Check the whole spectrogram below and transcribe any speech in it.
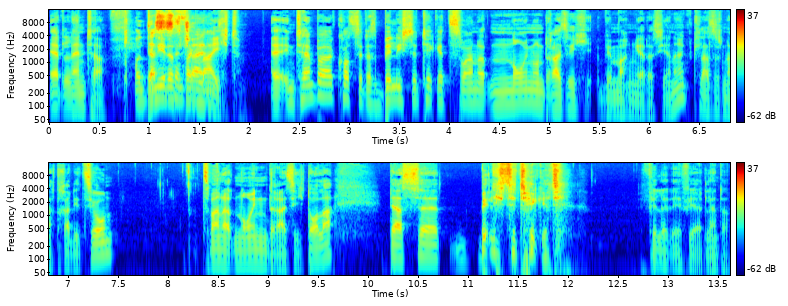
Atlanta. Und das Wenn ihr ist das vergleicht. Äh, In Tampa kostet das billigste Ticket 239, wir machen ja das hier, ne? Klassisch nach Tradition. 239 Dollar. Das äh, billigste Ticket Philadelphia, Atlanta.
